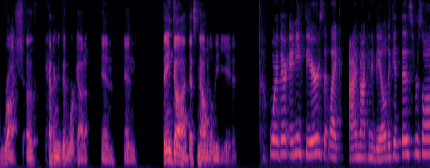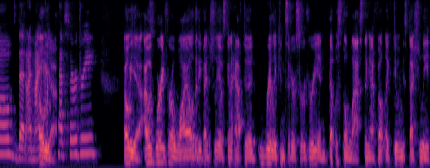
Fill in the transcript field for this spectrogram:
rush of having a good workout in. And thank God that's now been alleviated. Were there any fears that like I'm not going to be able to get this resolved, that I might oh, have, yeah. have surgery? Oh yeah, I was worried for a while that eventually I was going to have to really consider surgery, and that was the last thing I felt like doing. Especially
